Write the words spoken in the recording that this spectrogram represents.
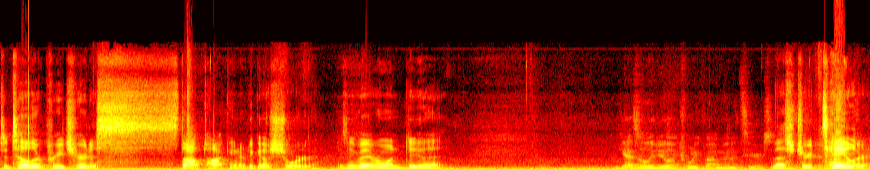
to tell their preacher to stop talking or to go shorter? Has anybody ever wanted to do that? You guys only do like twenty-five minutes here. So. That's true. Taylor,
